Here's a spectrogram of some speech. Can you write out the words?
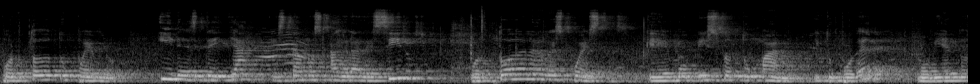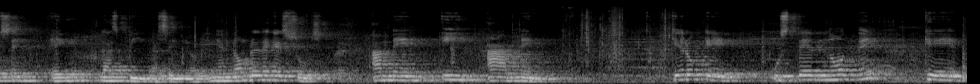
por todo tu pueblo. Y desde ya estamos agradecidos por todas las respuestas que hemos visto tu mano y tu poder moviéndose en las vidas, Señor. En el nombre de Jesús. Amén y amén. Quiero que usted note que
